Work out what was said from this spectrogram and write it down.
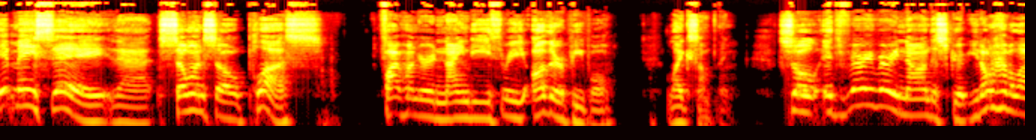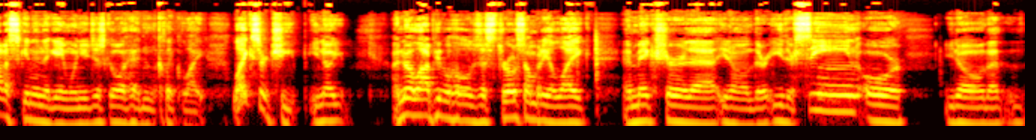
it may say that so and so plus 593 other people like something. So it's very, very nondescript. You don't have a lot of skin in the game when you just go ahead and click like. Likes are cheap. You know, I know a lot of people who will just throw somebody a like and make sure that, you know, they're either seen or, you know, that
